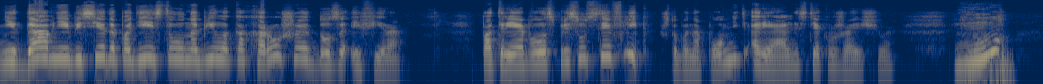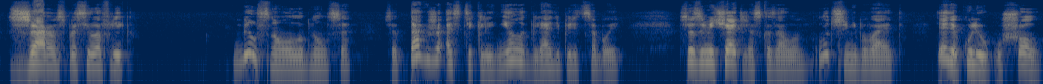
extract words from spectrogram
Недавняя беседа подействовала на Билла как хорошая доза эфира. Потребовалось присутствие Флик, чтобы напомнить о реальности окружающего. «Ну?» — с жаром спросила Флик. Билл снова улыбнулся, все так же остекленело, глядя перед собой. «Все замечательно», — сказал он. «Лучше не бывает. Дядя Кулюк ушел,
